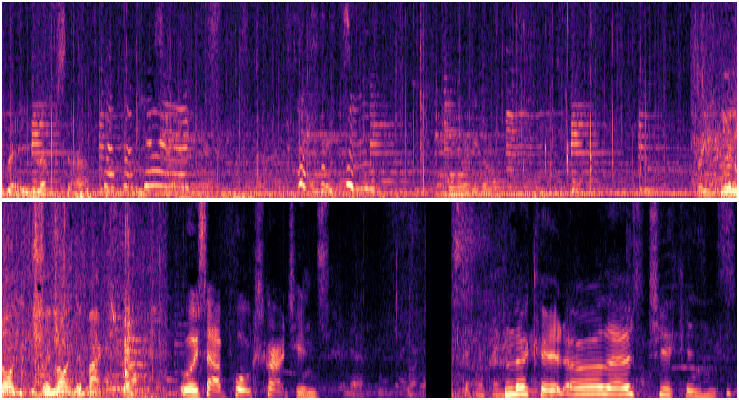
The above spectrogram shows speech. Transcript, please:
I bet he loves that. They like they like the back scratch. Oh, or is that pork scratchings? Look at all those chickens.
